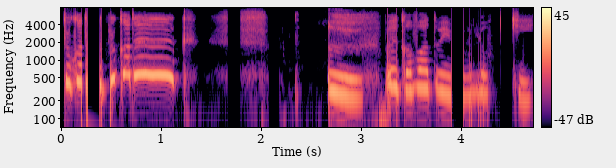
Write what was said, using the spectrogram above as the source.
çok atık, çok atık. Ben kafa atmayayım, yok ki.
